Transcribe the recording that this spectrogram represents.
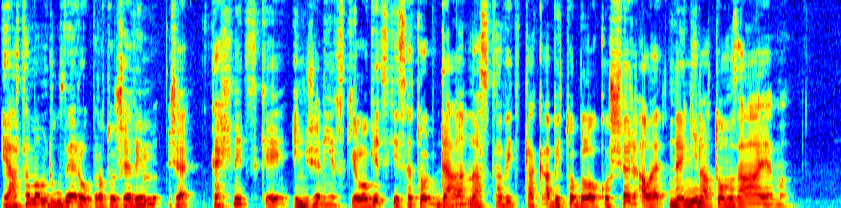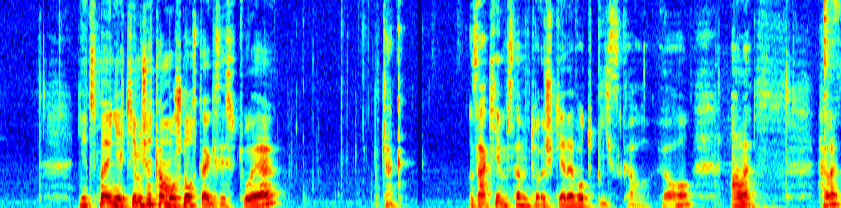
já tam mám důvěru, protože vím, že technicky, inženýrsky, logicky se to dá nastavit tak, aby to bylo košer, ale není na tom zájem. Nicméně tím, že ta možnost existuje, tak zatím jsem to ještě neodpískal. Jo? Ale hele,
